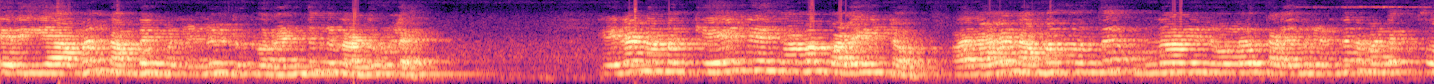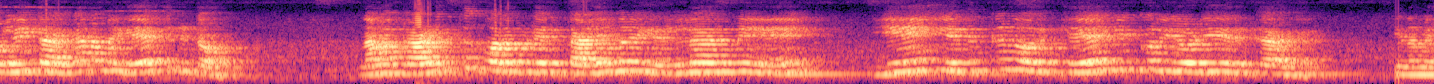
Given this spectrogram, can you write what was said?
தெரியாமல் நம்ம இப்ப நின்றுட்டு இருக்கோம் ரெண்டுக்கு நடுவுல. ஏன்னா நம்ம கேள்வி கேட்காம பழகிட்டோம். அதனால நமக்கு வந்து முன்னாடி உள்ள தலைவர் இருந்து நம்ம சொல்லிட்டாங்க நம்ம ஏத்துக்கிட்டோம். நமக்கு அடுத்து வரக்கூடிய தலைமுறை எல்லாருமே ஏன் எதுக்குன்னு ஒரு கேள்விக்குறியோடய இருக்காங்க. நம்ம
